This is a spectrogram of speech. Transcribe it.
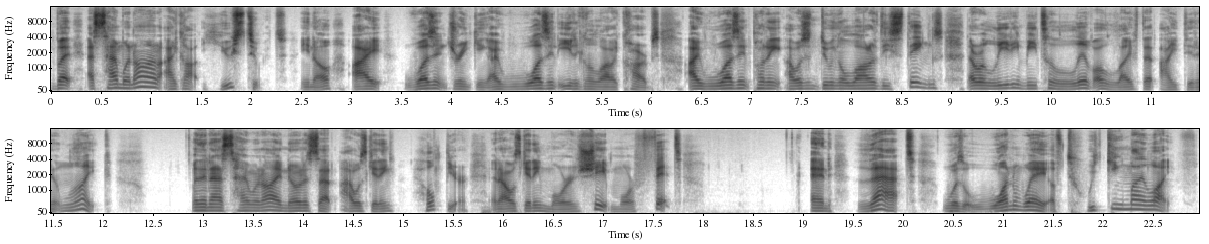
But as time went on, I got used to it. You know, I wasn't drinking. I wasn't eating a lot of carbs. I wasn't putting, I wasn't doing a lot of these things that were leading me to live a life that I didn't like. And then as time went on, I noticed that I was getting healthier and I was getting more in shape, more fit. And that was one way of tweaking my life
